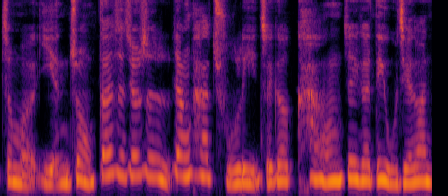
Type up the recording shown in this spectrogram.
这么严重，但是就是让他处理这个康这个第五阶段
